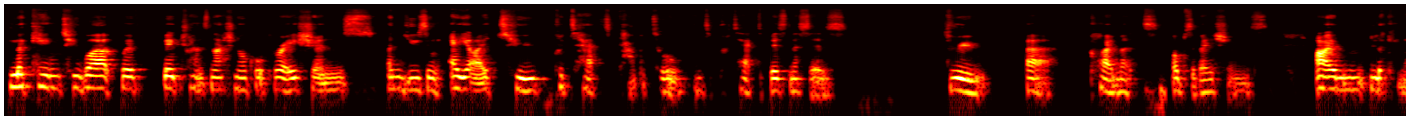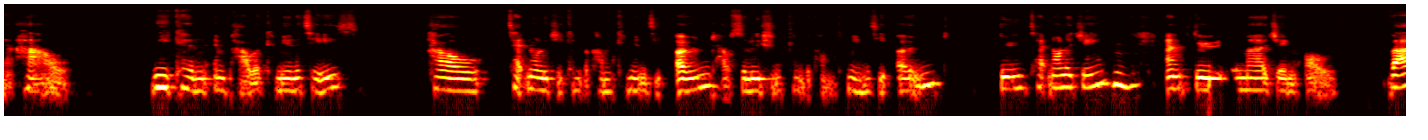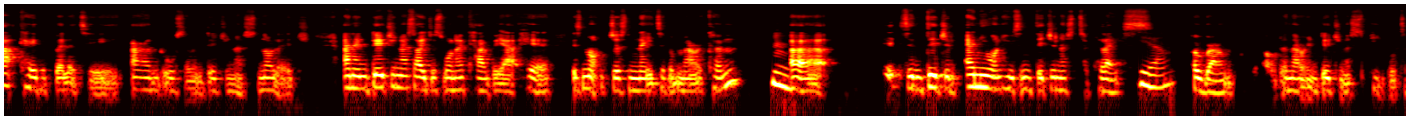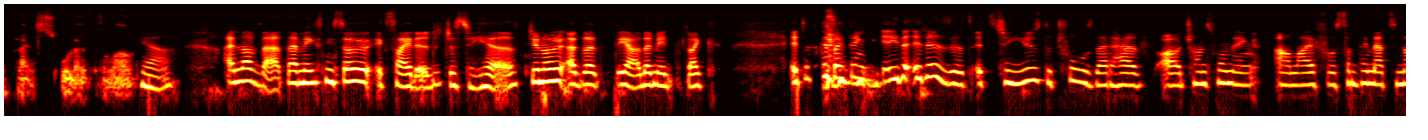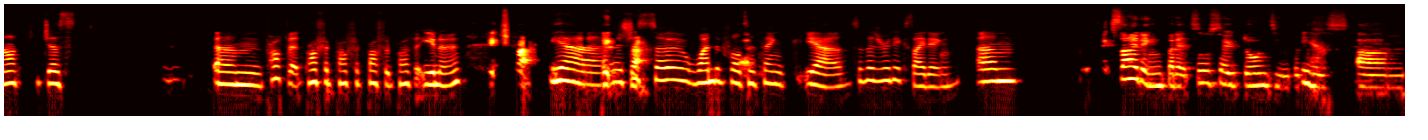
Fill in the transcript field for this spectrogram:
looking to work with big transnational corporations and using AI to protect capital and to protect businesses through uh, climate observations, I'm looking at how we can empower communities, how technology can become community owned, how solutions can become community owned through technology Mm. and through the merging of that capability and also indigenous knowledge. And indigenous, I just want to caveat here, is not just Native American. Mm. Uh, it's indigenous, anyone who's indigenous to place Yeah. around the world, and there are indigenous people to place all over the world. Yeah, I love that. That makes me so excited just to hear. Do you know uh, that? Yeah, that made like it's just because I think it, it is. It's, it's to use the tools that have are transforming our life for something that's not just um profit, profit, profit, profit, profit. You know? Extract. Yeah, and it's just so wonderful to think. Yeah, so that's really exciting. Um, It's exciting, but it's also daunting Yeah. because um,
